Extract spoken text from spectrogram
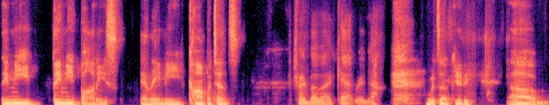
They need they need bodies and they need competence. Trained by my cat right now. What's up, Kitty? Um,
